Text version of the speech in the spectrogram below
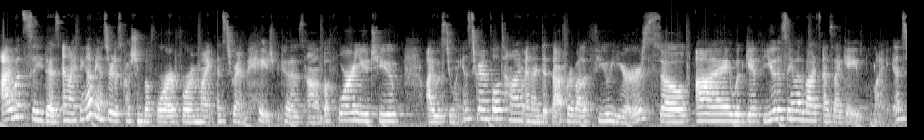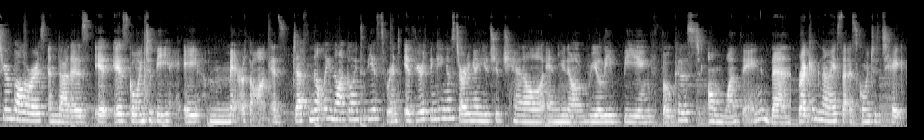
I would say this, and I think I've answered this question before for my Instagram page because um, before YouTube, I was doing Instagram full time and I did that for about a few years. So I would give you the same advice as I gave my Instagram followers and that is it is going to be a marathon. It's definitely not going to be a sprint. If you're thinking of starting a YouTube channel and you know really being focused on one thing, then recognize that it's going to take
